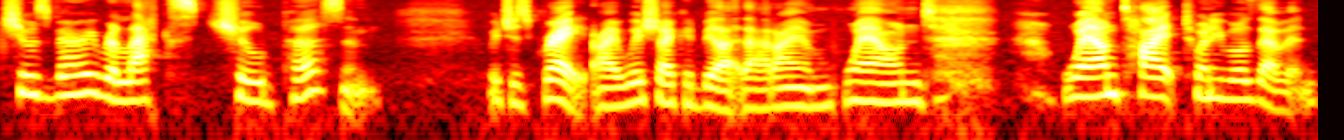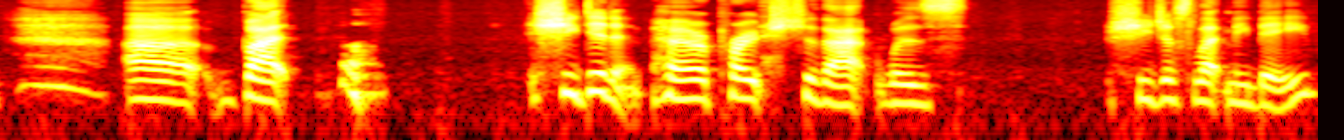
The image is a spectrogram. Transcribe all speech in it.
she was a very relaxed, chilled person, which is great. I wish I could be like that. I am wound wound tight 24/7. Uh, but she didn't. Her approach to that was she just let me be.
